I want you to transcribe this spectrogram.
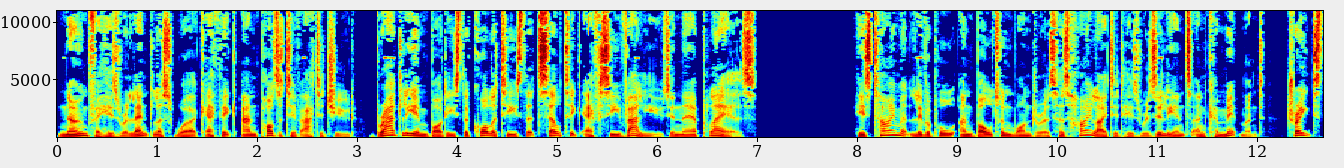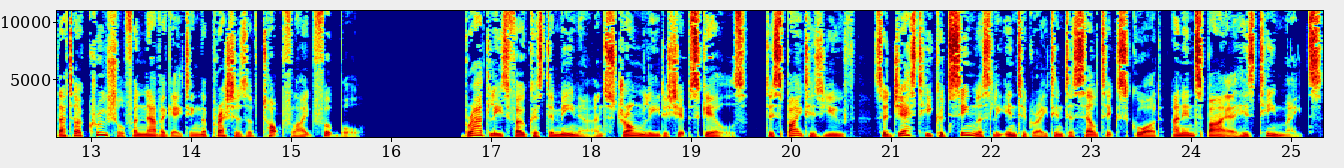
Known for his relentless work ethic and positive attitude, Bradley embodies the qualities that Celtic FC values in their players. His time at Liverpool and Bolton Wanderers has highlighted his resilience and commitment, traits that are crucial for navigating the pressures of top-flight football. Bradley's focused demeanor and strong leadership skills, despite his youth, suggest he could seamlessly integrate into Celtic's squad and inspire his teammates.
